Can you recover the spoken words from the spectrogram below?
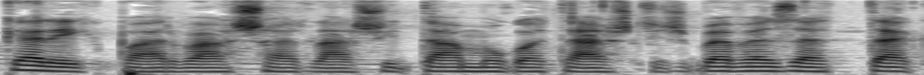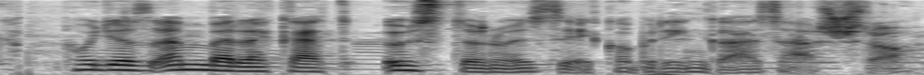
kerékpárvásárlási támogatást is bevezettek, hogy az embereket ösztönözzék a bringázásra.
